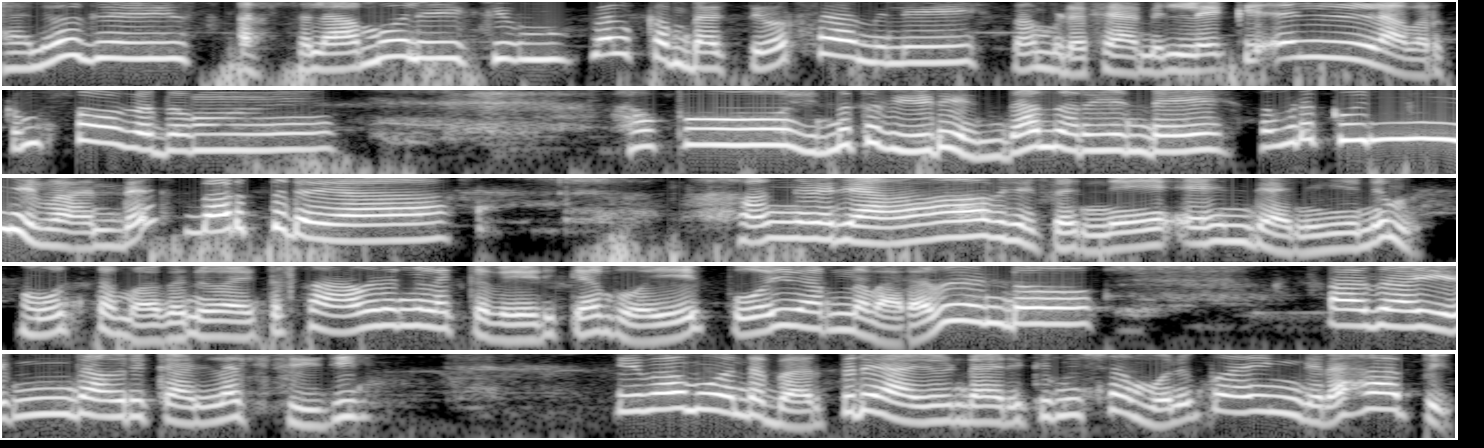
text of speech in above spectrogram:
ഹലോ ഗൈസ് അസ്സലാമു അലൈക്കും welcome back to your family നമ്മുടെ ഫാമിലിയിലേക്ക് എല്ലാവർക്കും സ്വാഗതം. അപ്പോൾ ഇന്നത്തെ വീഡിയോ എന്താണെന്നറിയണ്ടേ നമ്മുടെ കുഞ്ഞിവാന്റെ ബർത്ത്ഡേയാ അങ്ങനെ രാവിലെ തന്നെ എന്റെ അനിയനും മൂത്ത മകനുമായിട്ട് സാധനങ്ങളൊക്കെ മേടിക്കാൻ പോയി. പോയി വരണ വരവ് കണ്ടോ? അതാ എന്താ ഒരു കള്ളച്ചിരി. ഇവാമോന്റെ ബർത്ത്ഡേ ആയതുകൊണ്ടായിരിക്കും ഇഷാമോന് ഭയങ്കര ഹാപ്പി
